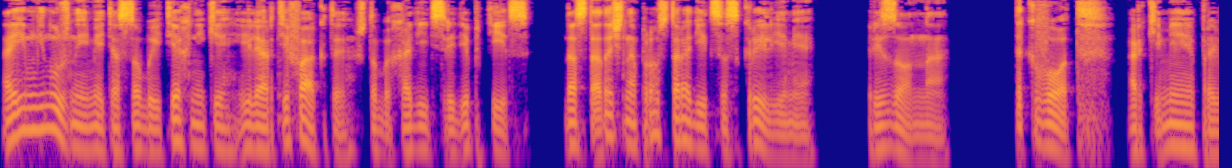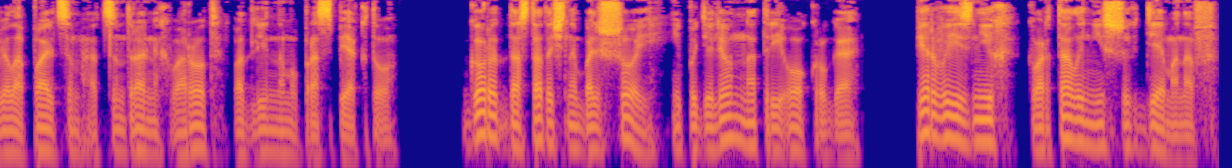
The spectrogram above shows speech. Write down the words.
а им не нужно иметь особые техники или артефакты, чтобы ходить среди птиц. Достаточно просто родиться с крыльями. Резонно. Так вот, Аркемия провела пальцем от центральных ворот по длинному проспекту. Город достаточно большой и поделен на три округа. Первый из них — кварталы низших демонов,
